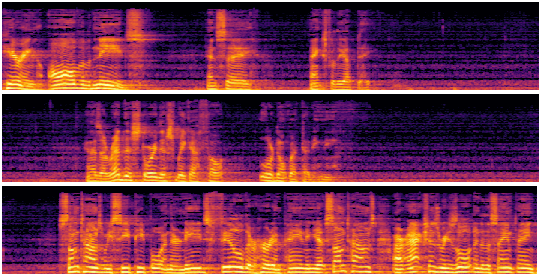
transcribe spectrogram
hearing all the needs and say, Thanks for the update. And as I read this story this week, I thought, Lord, don't let that be me. Sometimes we see people and their needs, feel their hurt and pain, and yet sometimes our actions result into the same thing.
